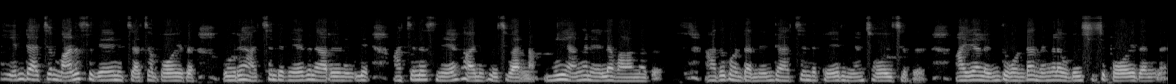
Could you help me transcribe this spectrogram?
എന്റെ അച്ഛൻ മനസ്സ് വേദനിച്ച് അച്ഛൻ പോയത്. ഒരു അച്ഛന്റെ വേദന അറിയണമെങ്കിൽ അച്ഛനെ സ്നേഹം അനുഭവിച്ച് വരണം. നീ അങ്ങനെയല്ല വളർന്നത്. അതുകൊണ്ടാണ് നിന്റെ അച്ഛന്റെ പേര് ഞാൻ ചോദിച്ചത്. അയാൾ എന്തുകൊണ്ടാണ് നിങ്ങളെ ഉപേക്ഷിച്ച് പോയതെന്ന്?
